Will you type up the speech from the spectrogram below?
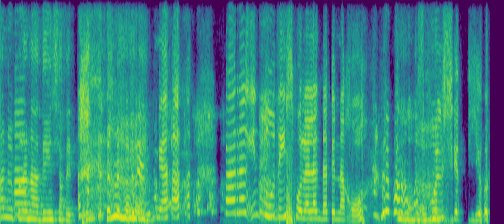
Ano yung planado yung sakit ko? Parang in two days po lalagnatin ako. parang mas bullshit yun.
